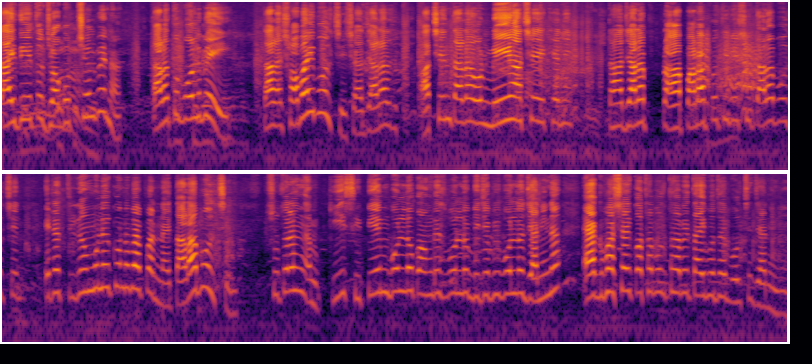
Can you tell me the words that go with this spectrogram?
তাই দিয়ে তো জগৎ চলবে না। তারা তো বলবেই, তারা সবাই বলছে যারা আছেন তারা ওর মেয়ে আছে এখানে, তা যারা পাড়া প্রতিবেশী তারা বলছেন, এটা তৃণমূলের কোনো ব্যাপার নয়, তারা বলছেন। সুতরাং কি সিপিএম বলল কংগ্রেস বলল বিজেপি বলল জানি না। এক ভাষায় কথা বলতে হবে তাই বোধহয় বলছে জানি না।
